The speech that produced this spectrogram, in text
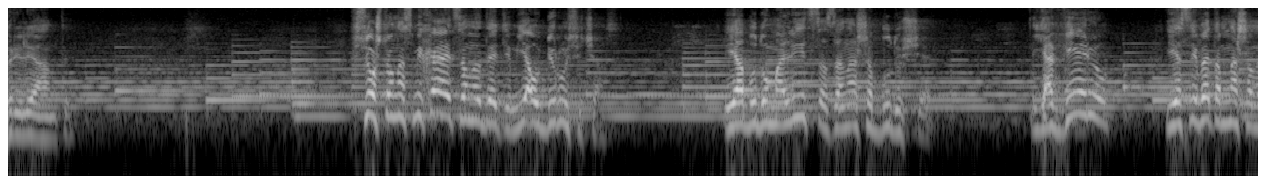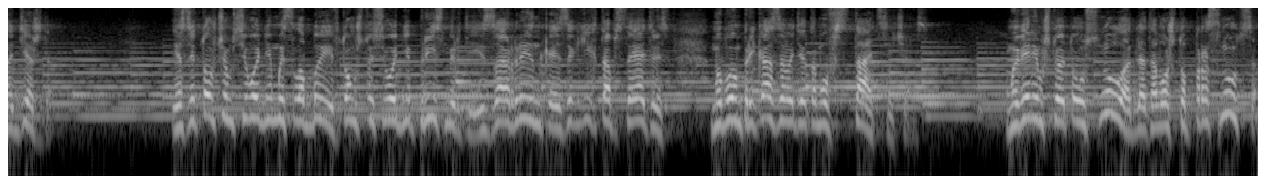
Бриллианты. Все, что насмехается над этим, я уберу сейчас. И я буду молиться за наше будущее. Я верю, если в этом наша надежда. Если то, в чем сегодня мы слабы, в том, что сегодня при смерти, из-за рынка, из-за каких-то обстоятельств, мы будем приказывать этому встать сейчас. Мы верим, что это уснуло для того, чтобы проснуться.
